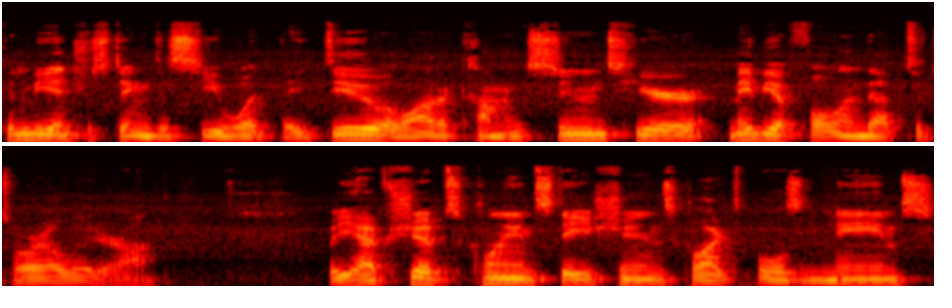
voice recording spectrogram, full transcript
to be interesting to see what they do. A lot of coming soons here. Maybe a full in-depth tutorial later on. But you have ships, claims, stations, collectibles, and names.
